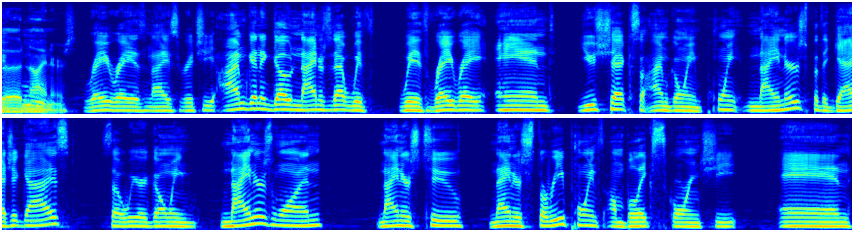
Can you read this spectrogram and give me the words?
For the ooh. Niners. Ray Ray is nice. Richie, I'm gonna go Niners that with with Ray Ray and Juszczyk. So I'm going point Niners for the gadget guys. So we are going Niners one, Niners two, Niners three points on Blake's scoring sheet. And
